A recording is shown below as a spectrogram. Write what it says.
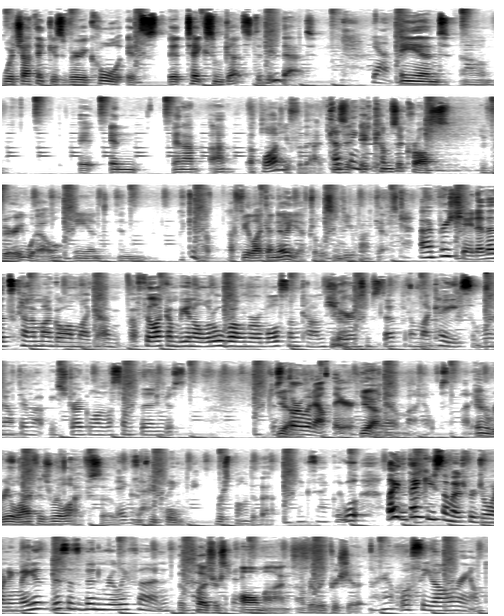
which I think is very cool. It's it takes some guts to do that, yeah. and um, it, and and I, I applaud you for that because Oh, it, it comes across very well, and and again, I, I feel like I know you after listening to your podcast. I appreciate it. That's kind of my goal. I'm like, I'm, I feel like I'm being a little vulnerable sometimes, Yeah. sharing some stuff, but I'm like, hey, someone out there might be struggling with something. Just, just Yeah. throw it out there. Yeah. You know, it might help somebody. And real life is real life, so and Exactly. people respond to that. Exactly. Well, Leighton, thank you so much for joining me. This has been really fun. The pleasure's all mine. I really appreciate it. All right, we'll see you all around.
